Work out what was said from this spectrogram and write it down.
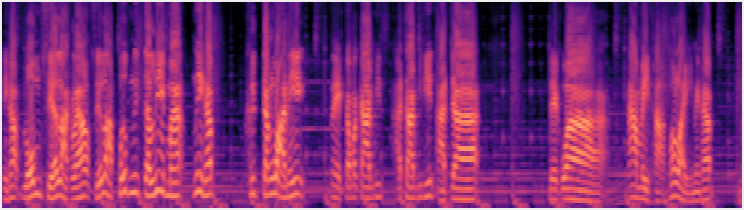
นี่ครับล้มเสียหลักแล้วเสียหลักปุ๊บนี่จะรีบมานี่ครับ คือจังหวะนี้เนี่ยกรรมการอาจารย์พินิษอาจจะเรียกว่าหน้าไม่ขาดเท่าไหร่นะครับแหม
